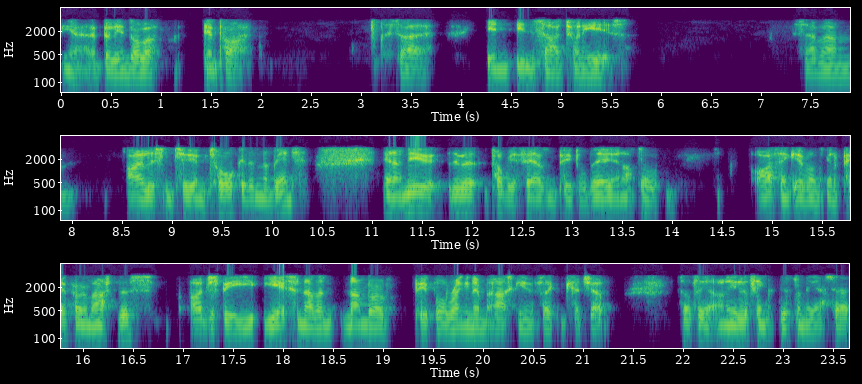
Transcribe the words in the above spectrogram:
you know a billion dollar empire. So in inside twenty years. So um, I listened to him talk at an event, and I knew there were probably a thousand people there, and I thought, I think everyone's going to pepper him after this. I'd just be yet another number of people ringing him asking if they can catch up. So I think I need to think differently. So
